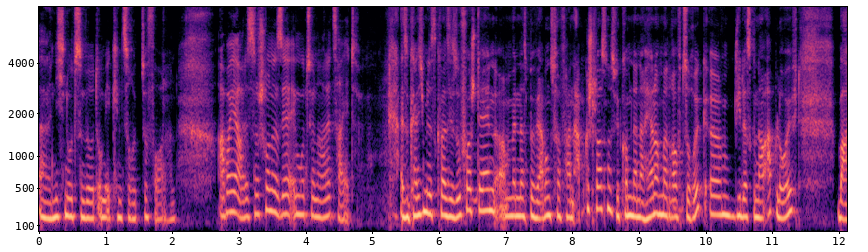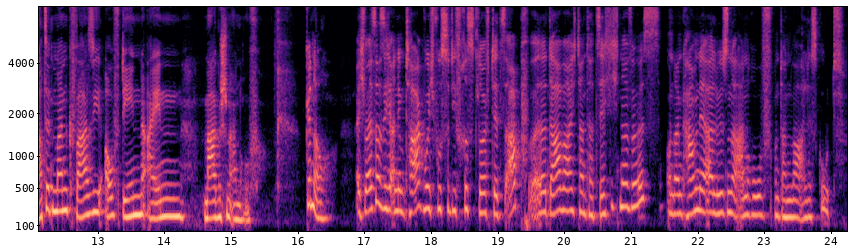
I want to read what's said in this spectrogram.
äh, nicht nutzen wird, um ihr Kind zurückzufordern. Aber ja, das ist schon eine sehr emotionale Zeit. Also kann ich mir das quasi so vorstellen, ähm, wenn das Bewerbungsverfahren abgeschlossen ist, wir kommen dann nachher nochmal drauf zurück, ähm, wie das genau abläuft, wartet man quasi auf den einen magischen Anruf. Genau. Ich weiß, dass ich an dem Tag, wo ich wusste, die Frist läuft jetzt ab, äh, da war ich dann tatsächlich nervös. Und dann kam der erlösende Anruf und dann war alles gut.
